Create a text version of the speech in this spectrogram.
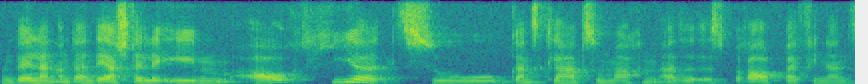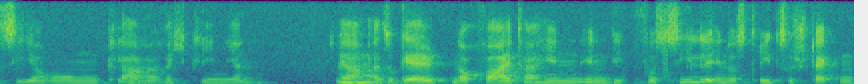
und Wählern und an der Stelle eben auch hier zu ganz klar zu machen, also es braucht bei Finanzierung klare Richtlinien. Ja, mhm. also Geld noch weiterhin in die fossile Industrie zu stecken,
